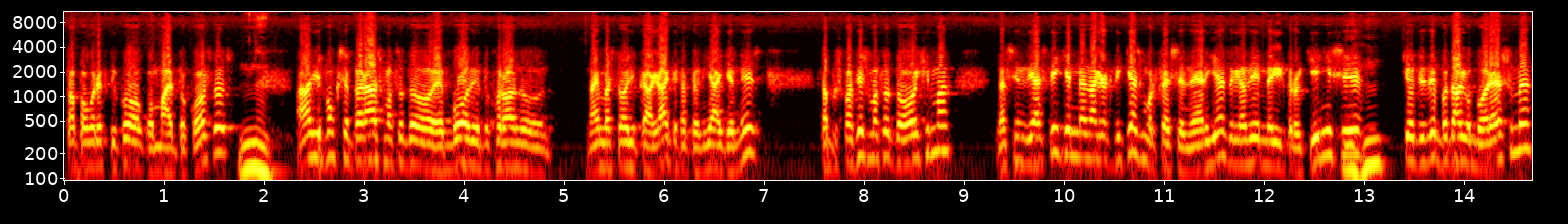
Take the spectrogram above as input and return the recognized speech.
το απαγορευτικό κομμάτι το κόστος. Ναι. Αν λοιπόν ξεπεράσουμε αυτό το εμπόδιο του χρόνου να είμαστε όλοι καλά και τα παιδιά και εμείς, θα προσπαθήσουμε αυτό το όχημα να συνδυαστεί και με αναλλακτικές μορφές ενέργειας, δηλαδή με ηλεκτροκίνηση mm-hmm. και οτιδήποτε άλλο μπορέσουμε,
